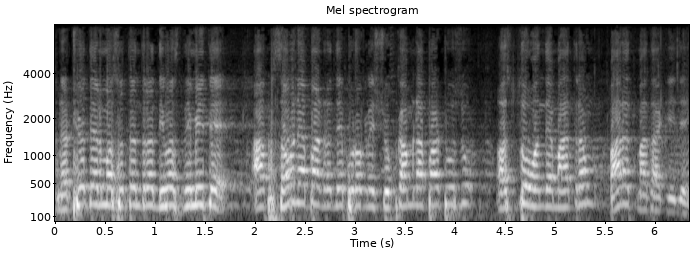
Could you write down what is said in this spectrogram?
અને અઠ્યોતેરમાં સ્વતંત્ર દિવસ નિમિત્તે આપ સૌને પણ હૃદયપૂર્વકની શુભકામના પાઠવું છું. અસ્તુ વંદે માતરમ. ભારત માતા કી જય.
